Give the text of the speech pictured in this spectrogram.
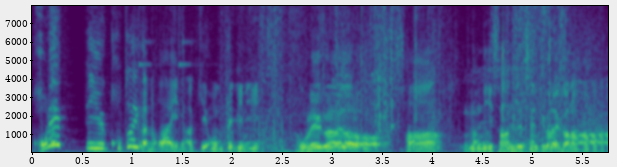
これっていう答えがないな、基本的に。どれぐらいだろう ?3、2、30センチぐらいかな。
